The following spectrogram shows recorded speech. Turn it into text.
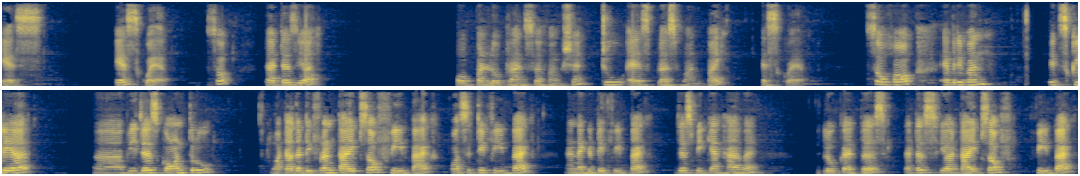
s, s square. So that is your open loop transfer function 2s plus 1 by s square. So hope everyone it's clear. Uh, we just gone through what are the different types of feedback, positive feedback and negative feedback. Just we can have a look at this. That is your types of feedback,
